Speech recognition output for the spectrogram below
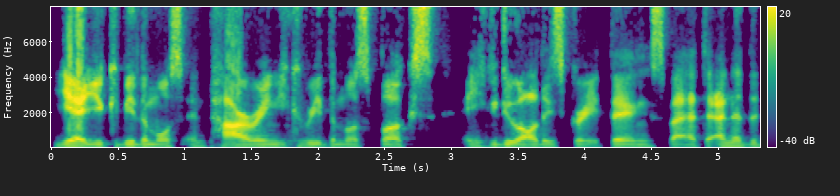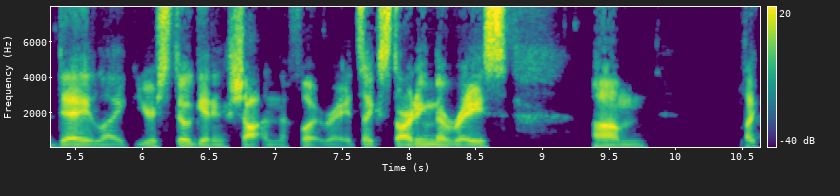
yeah, you could be the most empowering, you could read the most books, and you could do all these great things. But at the end of the day, like, you're still getting shot in the foot, right? It's like starting the race. Um, like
